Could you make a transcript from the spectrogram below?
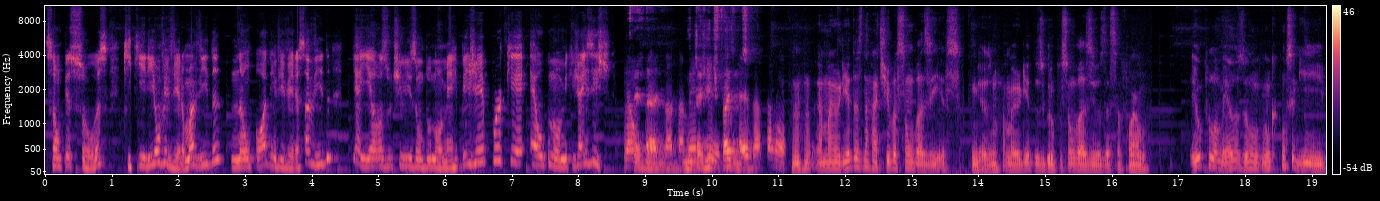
São pessoas que queriam viver uma vida, não podem viver essa vida, e aí elas utilizam do nome RPG porque é o nome que já existe. Não, Verdade. É exatamente Muita gente isso. faz isso. É exatamente. Uhum. A maioria das narrativas são vazias mesmo. A maioria dos grupos são vazios dessa forma. Eu, pelo menos, eu nunca consegui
